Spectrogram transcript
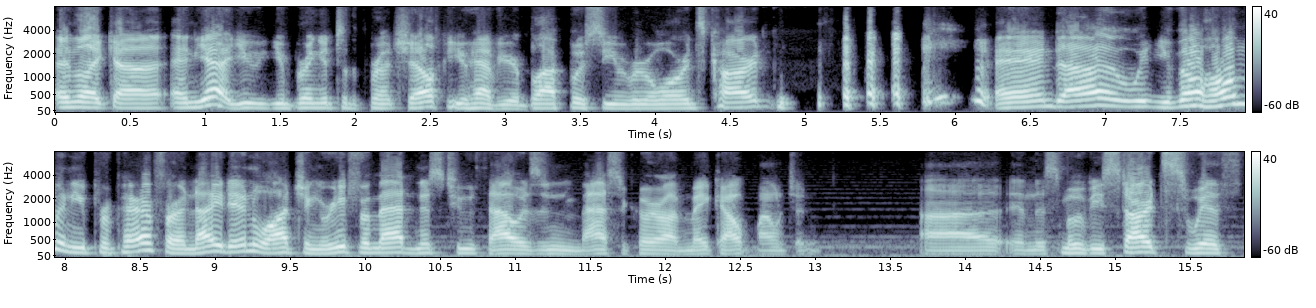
And like uh and yeah, you you bring it to the front shelf, you have your Blockbuster rewards card. and uh you go home and you prepare for a night in watching Reefer Madness 2000 Massacre on Makeout Mountain. Uh and this movie starts with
